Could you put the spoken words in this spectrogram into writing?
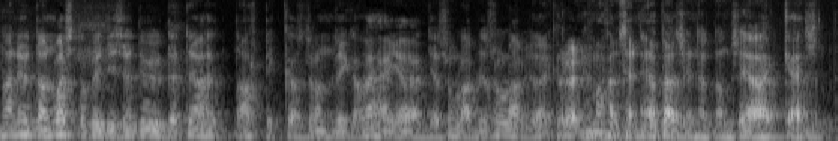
no nüüd on vastupidised hüüd, et jah, et Arktikas on liiga vähe jääd ja sulab ja sulab ja Gröönimaal ja nii edasi, nüüd on see aeg käes, et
